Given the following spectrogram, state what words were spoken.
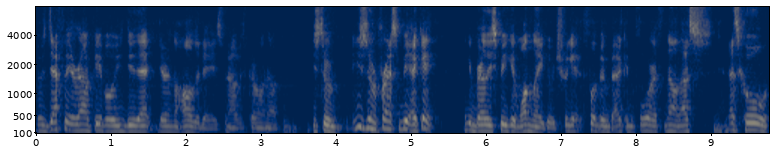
It was definitely around people who do that during the holidays when I was growing up. Used to it used to impress me. I can't I can barely speak in one language. Forget flipping back and forth. No, that's that's cool.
